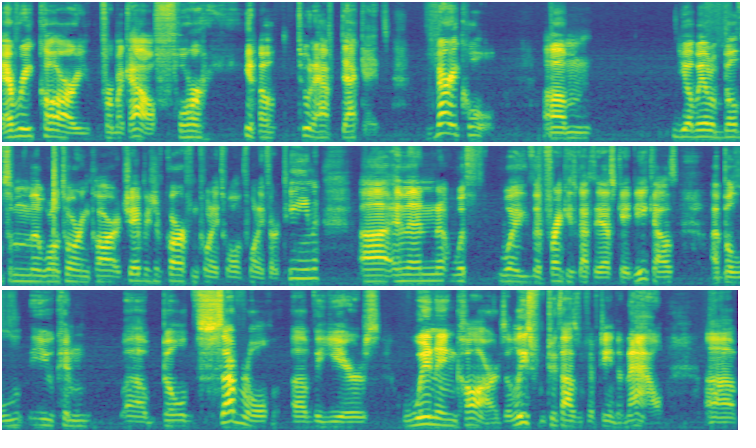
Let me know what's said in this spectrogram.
Every car for Macau for you know two and a half decades. Very cool. Um, you'll be able to build some of the World Touring Car Championship car from 2012 2013. Uh, and then with way that Frankie's got the SK decals, I believe you can uh, build several of the years winning cars, at least from 2015 to now, uh,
